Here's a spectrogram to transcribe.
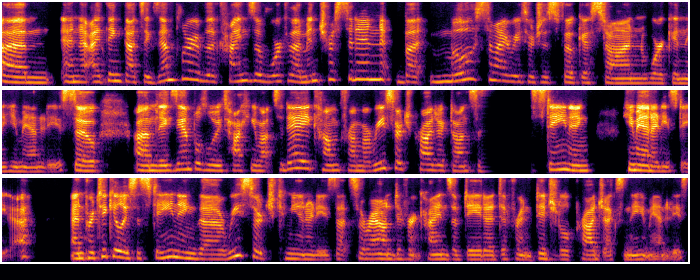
um, and I think that's exemplary of the kinds of work that I'm interested in, but most of my research is focused on work in the humanities. So um, the examples we'll be talking about today come from a research project on sustaining humanities data and particularly sustaining the research communities that surround different kinds of data, different digital projects in the humanities.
